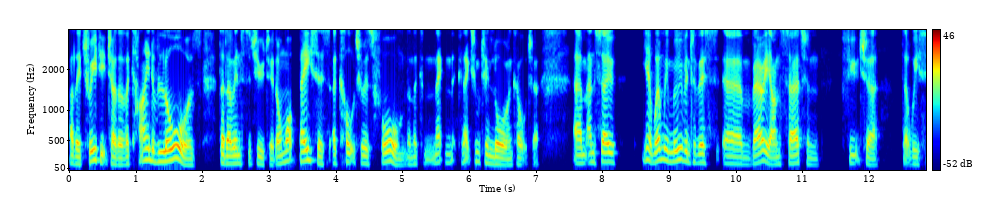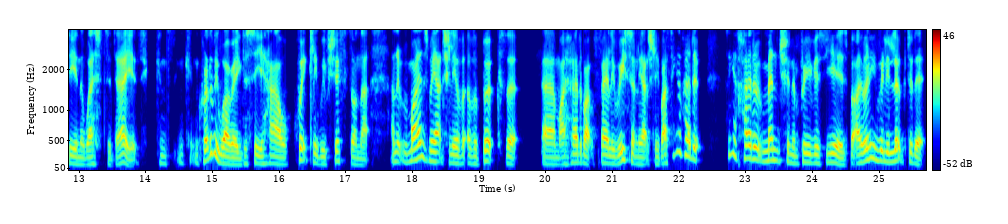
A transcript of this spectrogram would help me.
how they treat each other, the kind of laws that are instituted, on what basis a culture is formed, and the connect- connection between law and culture. Um, and so, yeah, when we move into this um, very uncertain future that we see in the West today, it's con- incredibly worrying to see how quickly we've shifted on that. And it reminds me actually of, of a book that um, I heard about fairly recently, actually, but I think I've heard it I think I've heard it mentioned in previous years, but I've only really looked at it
